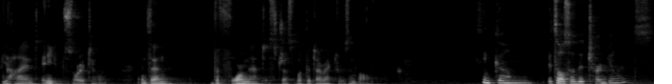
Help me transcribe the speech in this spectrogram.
behind any storytelling. And then the format is just what the director is involved with. I think um, it's also the turbulence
